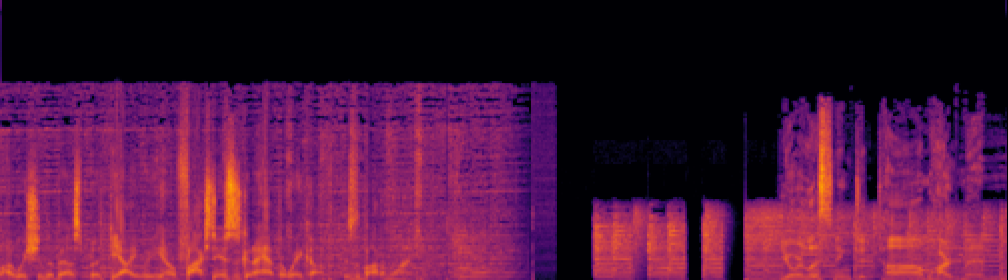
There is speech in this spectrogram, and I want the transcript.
I wish you the best. But yeah, you know, Fox News is going to have to wake up. Is the bottom line. You're listening to Thom Hartmann.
